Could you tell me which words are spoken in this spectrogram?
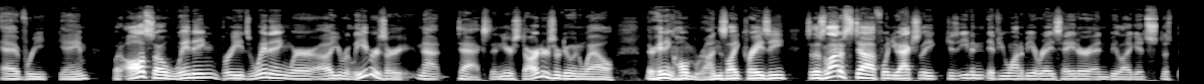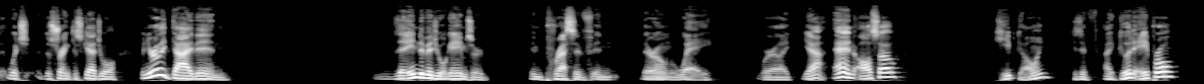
every game. But also, winning breeds winning, where uh, your relievers are not taxed and your starters are doing well. They're hitting home runs like crazy. So there's a lot of stuff when you actually, because even if you want to be a Rays hater and be like, it's the, which the strength of schedule, when you really dive in, the individual games are impressive in their own way. Where like, yeah, and also keep going because if a good April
